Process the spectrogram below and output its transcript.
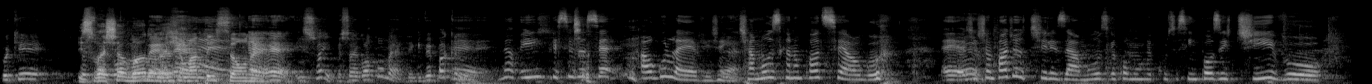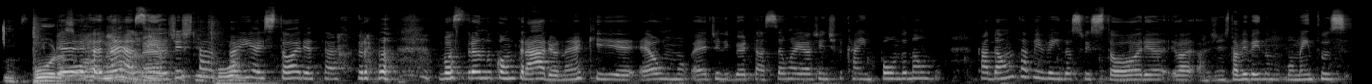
porque... Isso vai é chamando, né? Vai chamar É, atenção, né? É, é, isso aí, o pessoal é igual Tomé, tem que ver pra crer. É, não, e precisa ser algo leve, gente. A música não pode ser algo. É, A gente não pode utilizar a música como um recurso assim positivo, Impor as é, né? né? Assim, É, a gente tá impor. aí a história tá mostrando o contrário, né? Que é um é de libertação, aí a gente ficar impondo não. Cada um tá vivendo a sua história. A gente tá vivendo momentos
